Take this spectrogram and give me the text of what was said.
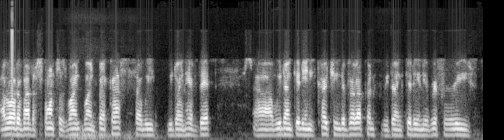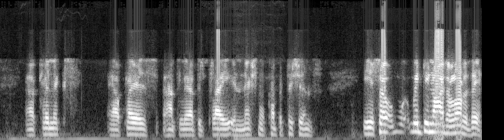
a lot of other sponsors won't won't back us, so we, we don't have that. Uh, we don't get any coaching development. We don't get any referees, uh, clinics. Our players aren't allowed to play in national competitions. Yeah, so we're denied a lot of that.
